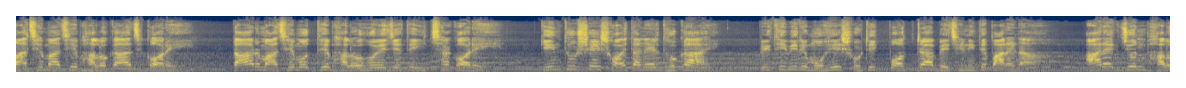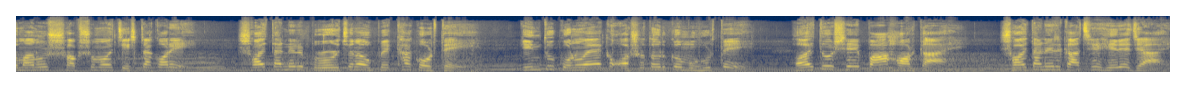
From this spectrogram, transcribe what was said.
মাঝে মাঝে ভালো কাজ করে। তার মাঝে মধ্যে ভালো হয়ে যেতে ইচ্ছা করে। কিন্তু সে শয়তানের ধোকায় পৃথিবীর মোহে সঠিক পথটা বেছে নিতে পারে না। আর একজন ভালো মানুষ সবসময় চেষ্টা করে শয়তানের প্ররোচনা উপেক্ষা করতে। কিন্তু কোনো এক অসতর্ক মুহূর্তে হয়তো সে পা হরকায়, শয়তানের কাছে হেরে যায়,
